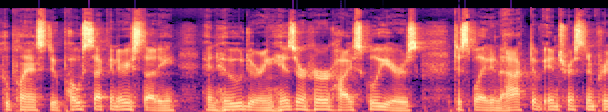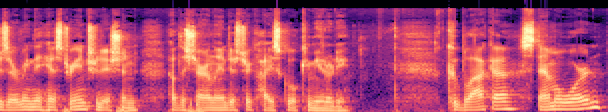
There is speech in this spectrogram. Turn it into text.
who plans to do post secondary study and who, during his or her high school years, displayed an active interest in preserving the history and tradition of the Char-Lan District High School community. Kublaka STEM Award,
